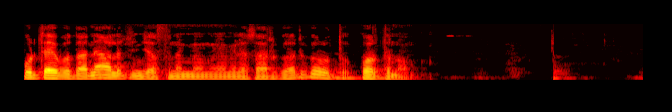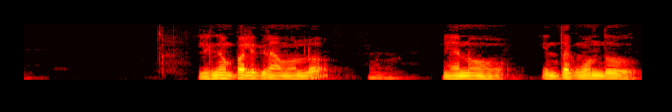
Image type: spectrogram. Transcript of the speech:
పూర్తి అయిపోతుందని ఆలోచన చేస్తున్నాం మేము ఎమ్మెల్యే సార్ కోరుతు- కోరుతున్నాం. లింగంపల్లి గ్రామంలో నేను ఇంతకుముందు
